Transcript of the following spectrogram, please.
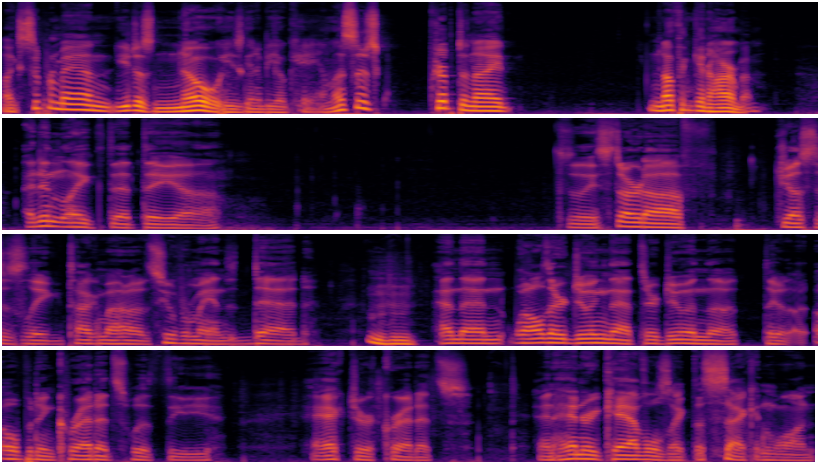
like Superman. You just know he's going to be okay, unless there's kryptonite. nothing can harm him. I didn't like that they uh so they start off Justice League talking about how Superman's dead. Mm-hmm. And then while they're doing that, they're doing the the opening credits with the actor credits. And Henry Cavill's like the second one.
